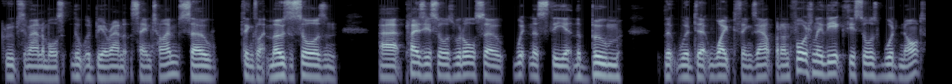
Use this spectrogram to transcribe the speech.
groups of animals that would be around at the same time. So things like mosasaurs and uh, plesiosaurs would also witness the uh, the boom that would uh, wipe things out. But unfortunately, the ichthyosaurs would not,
